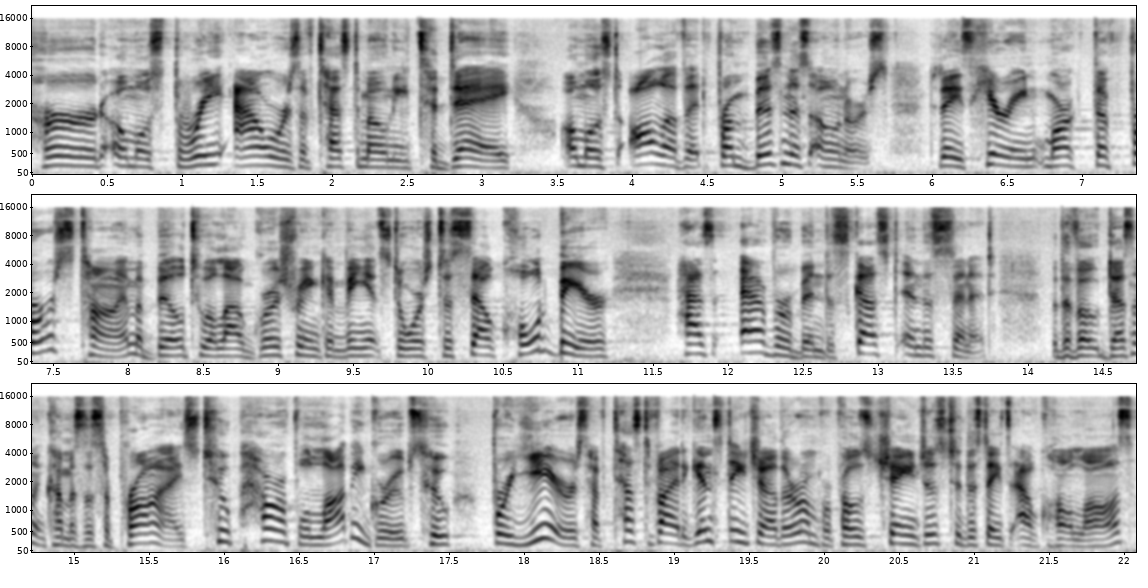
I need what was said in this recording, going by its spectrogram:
heard almost three hours of testimony today, almost all of it from business owners. Today's hearing marked the first time a bill to allow grocery and convenience stores to sell cold beer has ever been discussed in the Senate. But the vote doesn't come as a surprise. Two powerful lobby groups who for years have testified against each other on proposed changes to the state's alcohol laws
